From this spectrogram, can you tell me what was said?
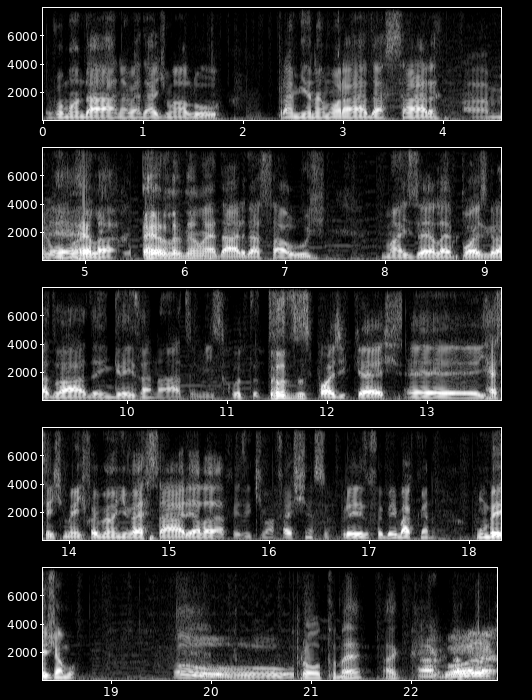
eu vou mandar, na verdade, um alô para minha namorada, a Sara. Ah, meu É, pai. ela, ela não é da área da saúde, mas ela é pós-graduada em Grey's Anatomy, escuta todos os podcasts. É, e recentemente foi meu aniversário, ela fez aqui uma festinha surpresa, foi bem bacana. Um beijo, amor. Oh, Pronto, né? A- agora.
